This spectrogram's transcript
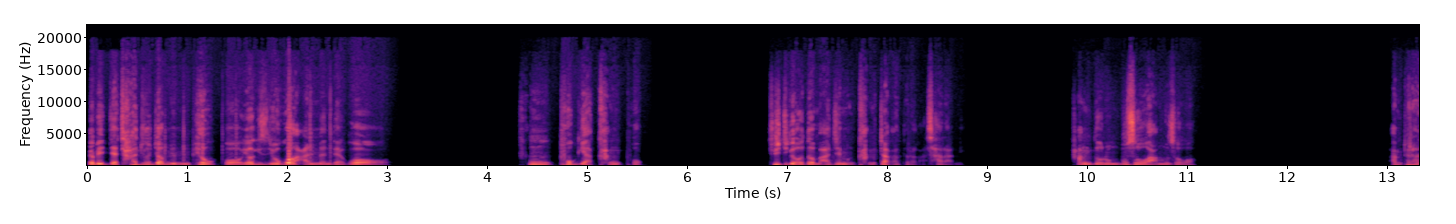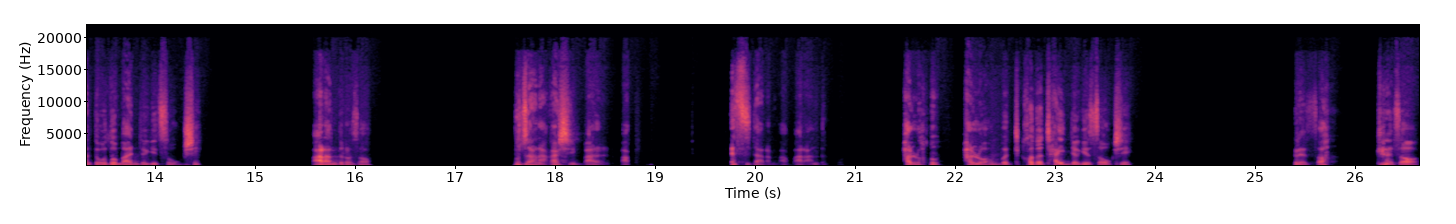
그럼 이제 자주 점유는 배웠고 여기서 요거 알면 되고 강폭이야 강폭. 뒤지게 얻어 맞으면 강자가 들어가 사람이. 강도는 무서워 안 무서워? 남편한테 얻어 맞은 적 있어 혹시? 말 안 들어서 부산 아가씨 말 막 애쓰잖아 막 말 안 듣고 발로 발로 한번 걷어 차인 적 있어 혹시? 그래서 그래서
